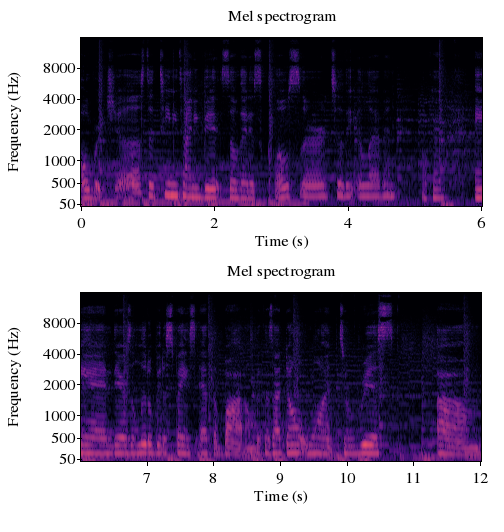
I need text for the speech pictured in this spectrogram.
over just a teeny tiny bit so that it's closer to the 11, okay? And there's a little bit of space at the bottom because I don't want to risk um,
